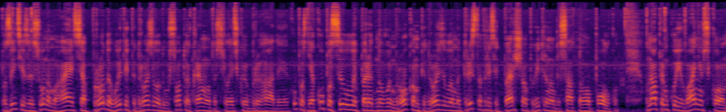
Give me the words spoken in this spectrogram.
позиції ЗСУ намагаються продавити підрозділи 200-ї окремої мотострілецької бригади, яку пос- яку посилили перед новим роком підрозділами 331-го повітряно-десантного полку. У напрямку Іванівського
